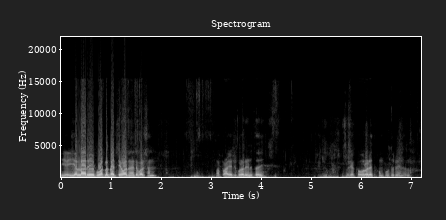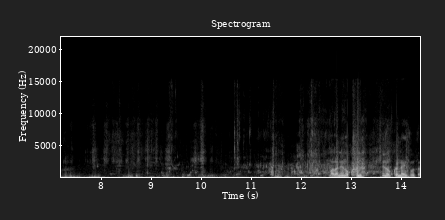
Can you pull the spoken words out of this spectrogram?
ఇక ఇయ్యాల రేపు అట్లా గట్టే పడినట్టు వర్షం. మా ప్రాజెక్ట్ కూడా రెండుతుంది. కొద్దిగా కౌరలు ఎత్తుకొని పోతుర్రు ఏంది మళ్ళీ నేను ఒక్క నేను ఒక్కనే అయిపోతా.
